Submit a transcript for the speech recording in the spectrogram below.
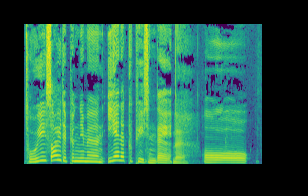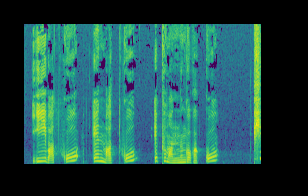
저희 싸이 대표님은 ENFP이신데, 네. 어, E 맞고, N 맞고, F 맞는 것 같고, P?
